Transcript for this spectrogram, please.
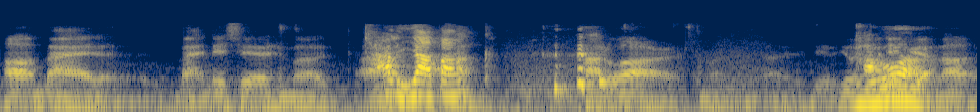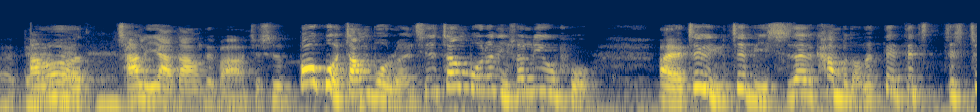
啊买。买那些什么查理亚当、卡罗尔什么呃有有点远了，卡罗尔、查理亚当对吧？就是包括张伯伦，其实张伯伦你说利物浦，哎，这个这笔实在是看不懂。那对这这这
